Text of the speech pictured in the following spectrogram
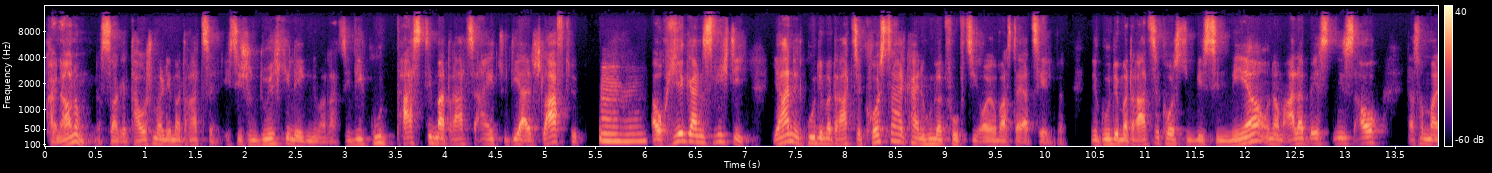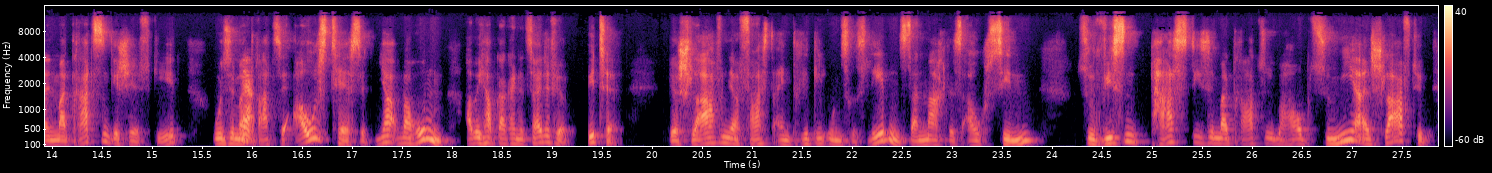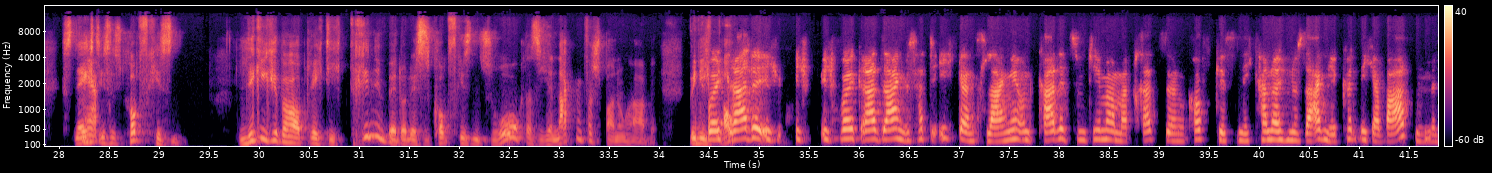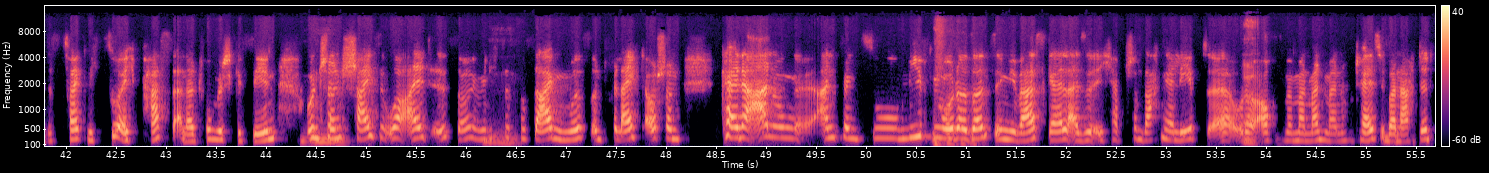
Keine Ahnung. Ich sage, tausch mal die Matratze. Ist sie schon durchgelegen, die Matratze? Wie gut passt die Matratze eigentlich zu dir als Schlaftyp? Mhm. Auch hier ganz wichtig. Ja, eine gute Matratze kostet halt keine 150 Euro, was da erzählt wird. Eine gute Matratze kostet ein bisschen mehr. Und am allerbesten ist auch, dass man mal in ein Matratzengeschäft geht und seine Matratze ja. austestet. Ja, warum? Aber ich habe gar keine Zeit dafür. Bitte. Wir schlafen ja fast ein Drittel unseres Lebens. Dann macht es auch Sinn, zu wissen, passt diese Matratze überhaupt zu mir als Schlaftyp? Das nächste ja. ist das Kopfkissen. Liege ich überhaupt richtig drin im Bett oder ist das Kopfkissen zu hoch, dass ich eine Nackenverspannung habe? Bin ich wollte gerade, ich, ich, ich gerade sagen, das hatte ich ganz lange und gerade zum Thema Matratze und Kopfkissen, ich kann euch nur sagen, ihr könnt nicht erwarten, wenn das Zeug nicht zu euch passt, anatomisch gesehen, mhm. und schon scheiße uralt ist, sorry, wenn ich das mhm. so sagen muss, und vielleicht auch schon, keine Ahnung, anfängt zu miefen oder sonst irgendwie was, gell? Also ich habe schon Sachen erlebt, äh, oder ja. auch wenn man manchmal in Hotels übernachtet,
